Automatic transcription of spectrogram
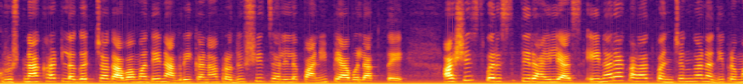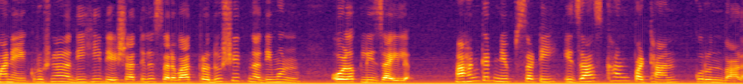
कृष्णाघाट लगतच्या गावामध्ये नागरिकांना प्रदूषित झालेलं पाणी प्यावं लागतंय. अशीच परिस्थिती राहिल्यास येणाऱ्या काळात पंचंगा नदीप्रमाणे कृष्णा नदी ही देशातील सर्वात प्रदूषित नदी म्हणून ओळखली जाईल. महानकर न्यूजसाठी इजाज खान पठाण कुरुंदवाड.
